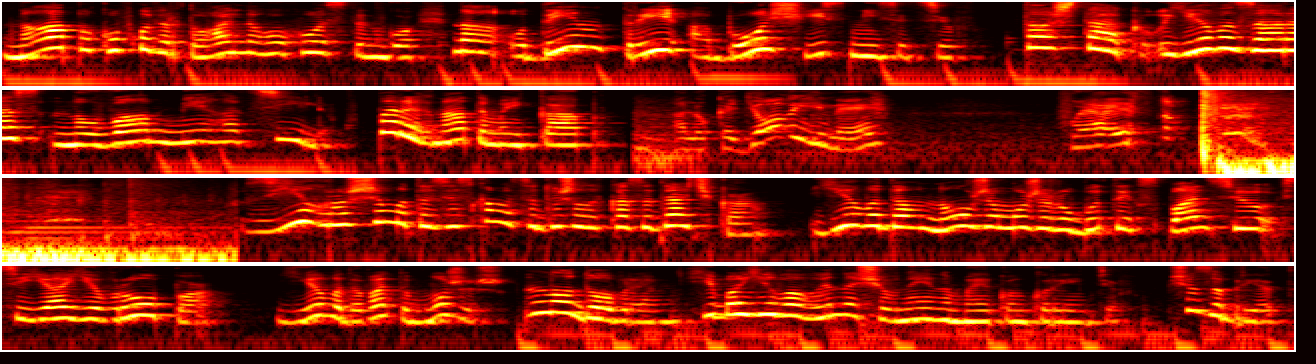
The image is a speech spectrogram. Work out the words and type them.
на покупку віртуального хостингу на 1, 3 або 6 місяців. Тож так, у Єви зараз нова мегаціль – перегнати мейкап. З її грошима та зв'язками це дуже легка задачка. Єва давно вже може робити експансію всія Європа. Єва, давай ти можеш? Ну добре, хіба Єва винна, що в неї немає конкурентів? Що за бред?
